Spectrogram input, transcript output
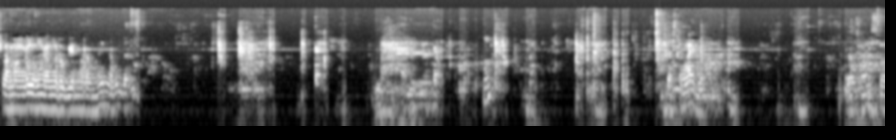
selama lu nggak ngerugiin orang lain ya udah. Hmm? udah setengah aja? Gak kerasa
